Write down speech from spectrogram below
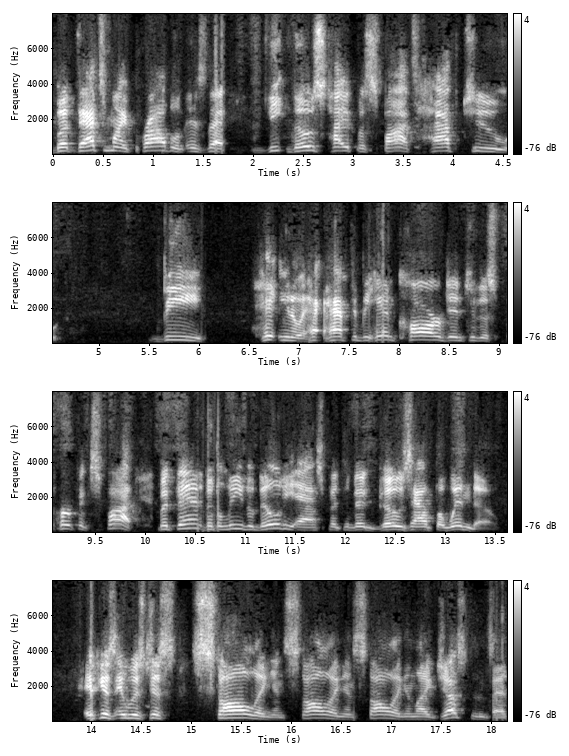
but that's my problem is that the, those type of spots have to be you know have to be hand carved into this perfect spot but then the believability aspect of it goes out the window because it was just stalling and stalling and stalling and like justin said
